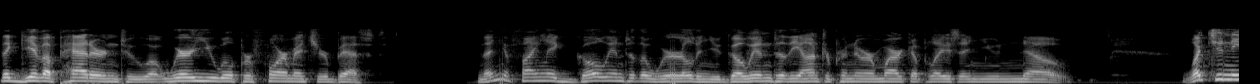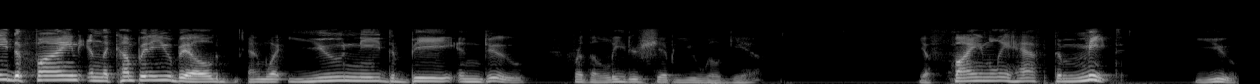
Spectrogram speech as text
that give a pattern to uh, where you will perform at your best. And then you finally go into the world and you go into the entrepreneur marketplace and you know what you need to find in the company you build and what you need to be and do for the leadership you will give. You finally have to meet you.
